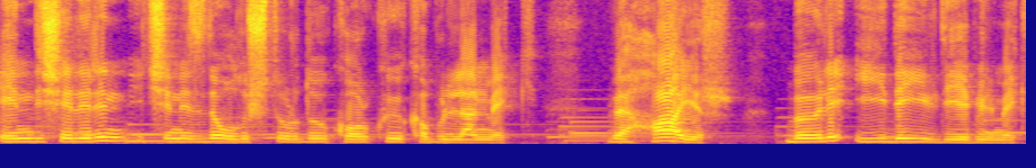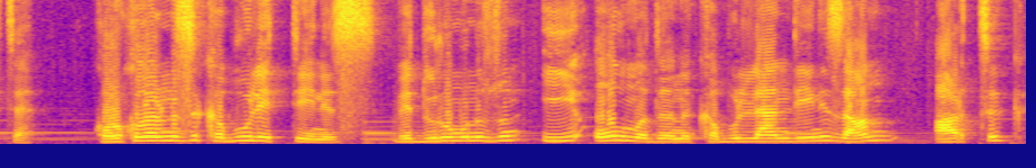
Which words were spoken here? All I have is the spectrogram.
endişelerin içinizde oluşturduğu korkuyu kabullenmek ve hayır böyle iyi değil diyebilmekte. Korkularınızı kabul ettiğiniz ve durumunuzun iyi olmadığını kabullendiğiniz an artık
